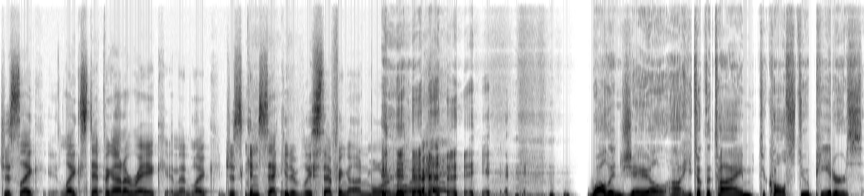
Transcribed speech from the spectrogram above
Just like like stepping on a rake and then like just consecutively stepping on more and more. While in jail, uh, he took the time to call Stu Peters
